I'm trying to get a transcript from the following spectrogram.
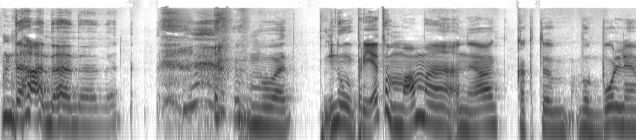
Да, да, да, да. Вот. Ну, при этом мама, она как-то более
